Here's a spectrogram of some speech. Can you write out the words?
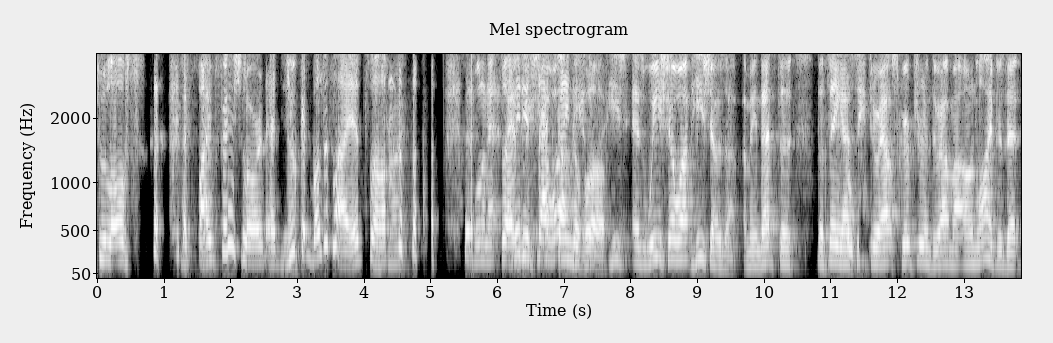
two loaves and five yeah. fish, Lord, and yeah. you can multiply it. So, right. well, and so I mean, it's that up, kind of. Uh, he's as we show up, he shows up. I mean, that's the the thing I see throughout Scripture and throughout my own life is that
